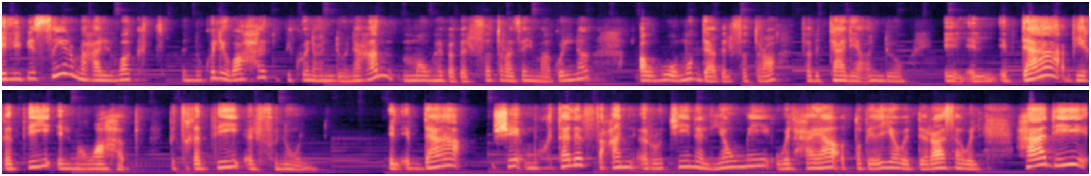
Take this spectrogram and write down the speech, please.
اللي بيصير مع الوقت إنه كل واحد بيكون عنده نعم موهبة بالفطرة زي ما قلنا أو هو مبدع بالفطرة فبالتالي عنده الإبداع بيغذيه المواهب بتغذيه الفنون. الإبداع شيء مختلف عن الروتين اليومي والحياة الطبيعية والدراسة وال... هذه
